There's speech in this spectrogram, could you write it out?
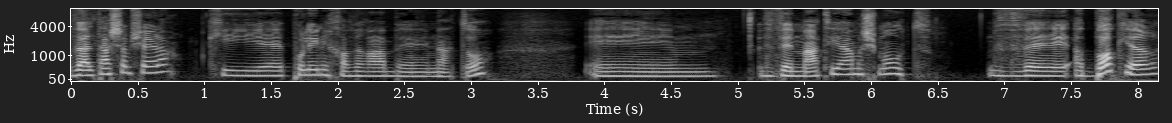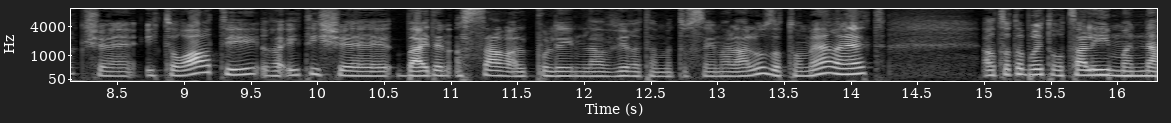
ועלתה שם שאלה, כי uh, פולין היא חברה בנאט"ו, uh, ומה תהיה המשמעות? והבוקר, כשהתעוררתי, ראיתי שביידן אסר על פולין להעביר את המטוסים הללו, זאת אומרת, ארה"ב רוצה להימנע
